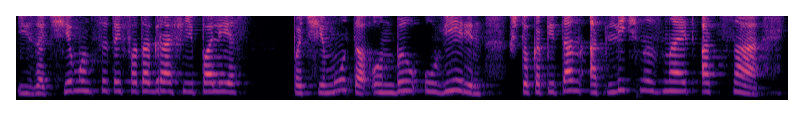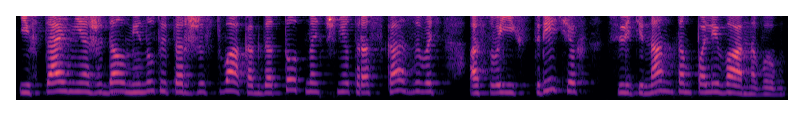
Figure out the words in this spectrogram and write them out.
И зачем он с этой фотографией полез? Почему-то он был уверен, что капитан отлично знает отца и втайне ожидал минуты торжества, когда тот начнет рассказывать о своих встречах с лейтенантом Поливановым,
